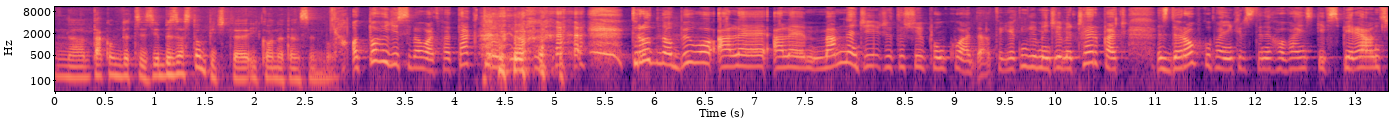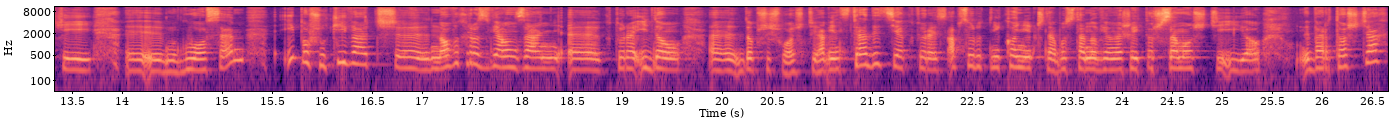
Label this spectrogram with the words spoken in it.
na taką decyzję, by zastąpić tę ikonę, ten symbol? Odpowiedź jest chyba łatwa. Tak, trudno. trudno było, ale, ale mam nadzieję, że to się poukłada. Tak jak mówię, będziemy czerpać z dorobku pani Krystyny Chowańskiej, wspierając się jej y, y, głosem i poszukiwać y, nowych rozwiązań, y, które idą y, do przyszłości. A więc tradycja, która jest absolutnie konieczna, bo stanowi o naszej tożsamości i o wartościach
